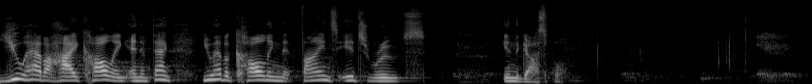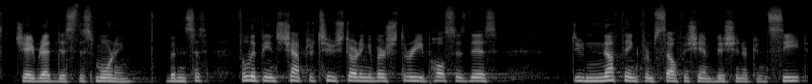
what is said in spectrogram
You have a high calling, and in fact, you have a calling that finds its roots in the gospel. Jay read this this morning, but in Philippians chapter 2, starting in verse 3, Paul says this do nothing from selfish ambition or conceit,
